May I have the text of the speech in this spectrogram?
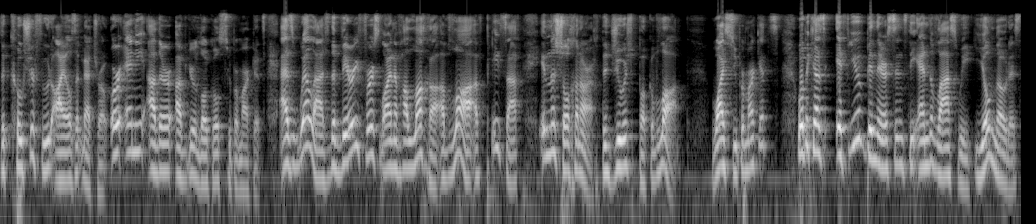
the kosher food aisles at Metro or any other of your local supermarkets, as well as the very first line of halacha of law of Pesach in the Shulchan Aruch, the Jewish book of law. Why supermarkets? Well, because if you've been there since the end of last week, you'll notice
